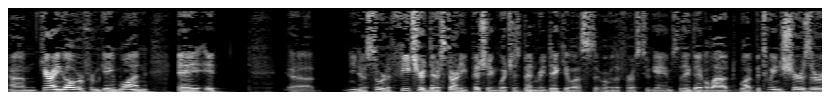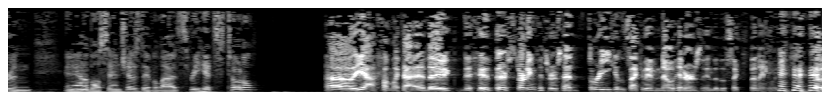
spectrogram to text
Um, carrying over from game one, a, it, uh, you know, sort of featured their starting pitching, which has been ridiculous over the first two games. I think they've allowed, what, between Scherzer and, and Anibal Sanchez, they've allowed three hits total. Uh, yeah, something like that. They, their starting pitchers had three consecutive no hitters into the sixth inning. Which no,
